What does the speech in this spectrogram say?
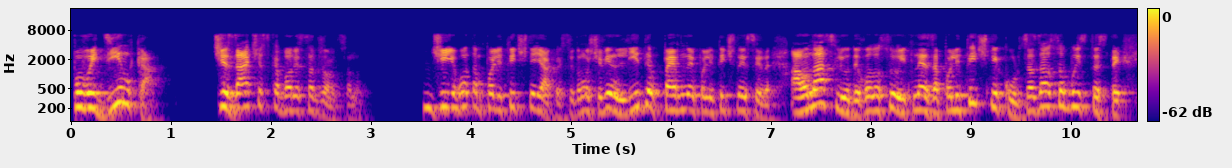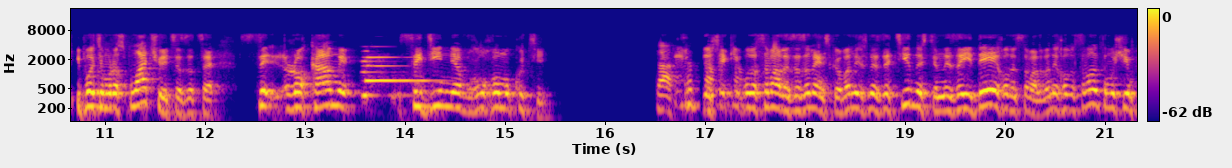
поведінка чи зачіска Бориса Джонсона. Чи його там політичні якості, тому що він лідер певної політичної сили. А у нас люди голосують не за політичний курс, а за особистості, і потім розплачуються за це роками сидіння в глухому куті. Так, це Люди так. які голосували за Зеленського, вони ж не за цінності, не за ідеї голосували. Вони голосували, тому що їм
